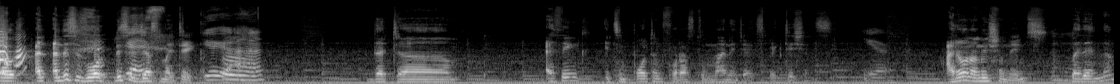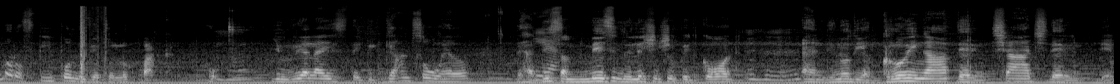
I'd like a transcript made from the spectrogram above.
now, and, and this is what this Yes. is just my take. Yeah, yeah. uh-huh. That um, I think it's important for us to manage our expectations. Yeah. I don't want to mention names, Mm-hmm. but the number of people if you to look back, who you realize they began so well, they had this Mm-hmm. Yeah. Mm-hmm. amazing relationship with God, and you know they are growing up, they're in church, they're, in, they're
